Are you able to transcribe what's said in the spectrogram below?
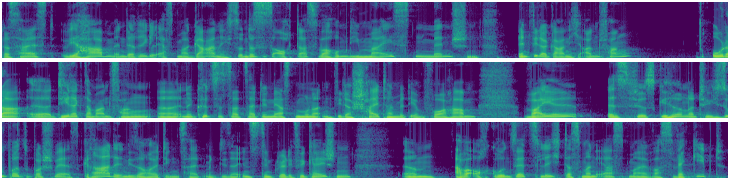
Das heißt, wir haben in der Regel erstmal gar nichts. Und das ist auch das, warum die meisten Menschen entweder gar nicht anfangen oder äh, direkt am Anfang äh, in der kürzester Zeit in den ersten Monaten wieder scheitern mit ihrem Vorhaben, weil es fürs Gehirn natürlich super, super schwer ist, gerade in dieser heutigen Zeit mit dieser Instant Gratification, ähm, aber auch grundsätzlich, dass man erstmal was weggibt.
